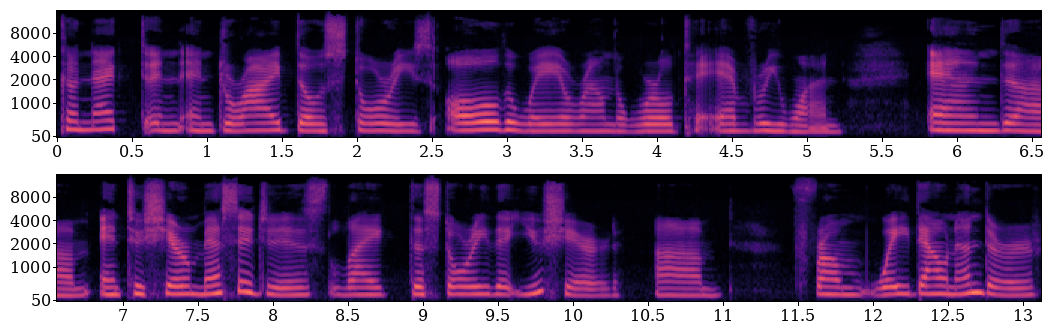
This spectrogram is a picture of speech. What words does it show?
connect and, and drive those stories all the way around the world to everyone. And um, and to share messages like the story that you shared um, from way down under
